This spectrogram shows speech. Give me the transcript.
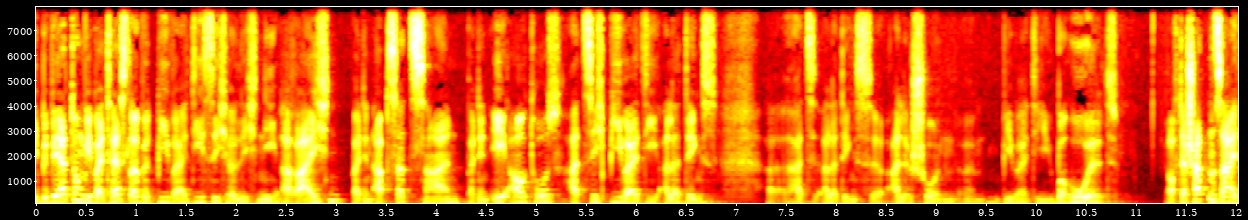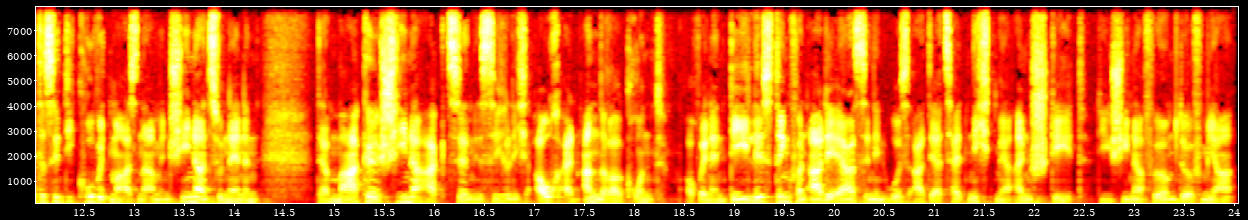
Die Bewertung wie bei Tesla wird BYD sicherlich nie erreichen. Bei den Absatzzahlen, bei den E-Autos hat sich BYD allerdings, äh, hat allerdings äh, alle schon äh, BYD überholt. Auf der Schattenseite sind die Covid-Maßnahmen in China zu nennen. Der Makel China-Aktien ist sicherlich auch ein anderer Grund, auch wenn ein Delisting von ADRs in den USA derzeit nicht mehr ansteht. Die China-Firmen dürfen ja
